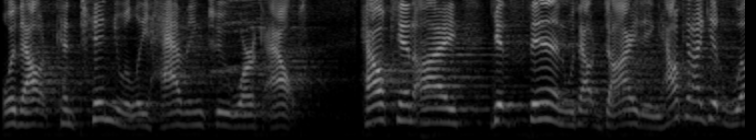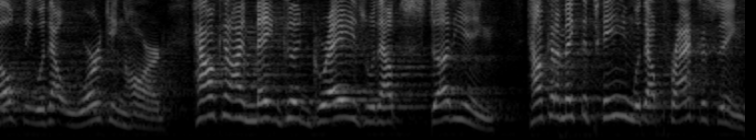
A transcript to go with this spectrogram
without continually having to work out? How can I get thin without dieting? How can I get wealthy without working hard? How can I make good grades without studying? How can I make the team without practicing?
